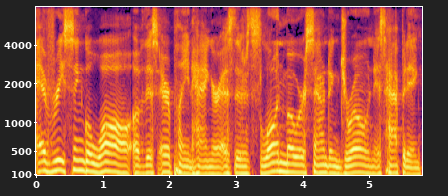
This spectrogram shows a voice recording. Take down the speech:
every single wall of this airplane hangar as this lawnmower sounding drone is happening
